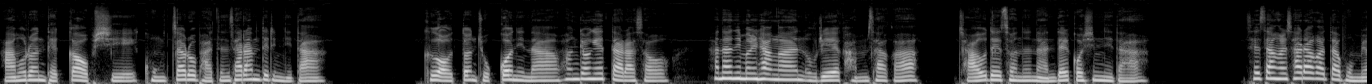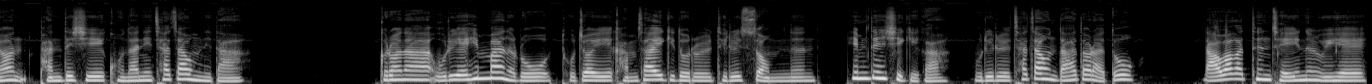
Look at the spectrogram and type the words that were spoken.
아무런 대가 없이 공짜로 받은 사람들입니다. 그 어떤 조건이나 환경에 따라서 하나님을 향한 우리의 감사가 좌우돼서는 안 될 것입니다. 세상을 살아가다 보면 반드시 고난이 찾아옵니다. 그러나 우리의 힘만으로 도저히 감사의 기도를 드릴 수 없는 힘든 시기가 우리를 찾아온다 하더라도 나와 같은 죄인을 위해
